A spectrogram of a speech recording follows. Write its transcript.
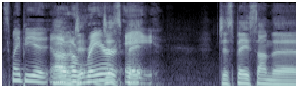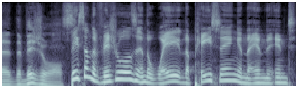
This might be a, a, Oh, a rare just ba- A. Just based on the the visuals. Based on the visuals and the way, the pacing, and the and the, and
